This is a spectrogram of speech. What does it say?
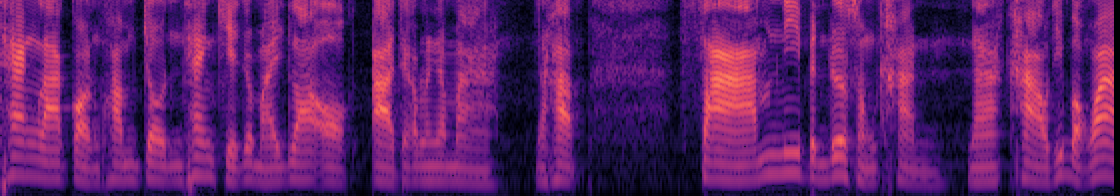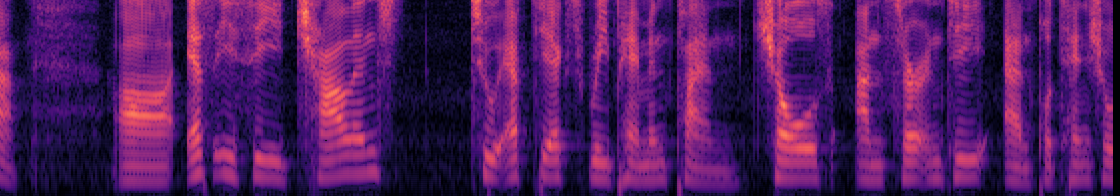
แท่งลาก่อนความจน แท่งเขียนจดหมายลาออกอาจจะกำลังจะมานะครับ3นี่เป็นเรื่องสำคัญนะข่าวที่บอกว่าอ่า SEC challenge to FTX repayment plan shows uncertainty and potential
